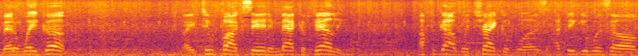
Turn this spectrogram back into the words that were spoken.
Better wake up. Like Tupac said in Makaveli. I forgot what track it was. I think it was um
